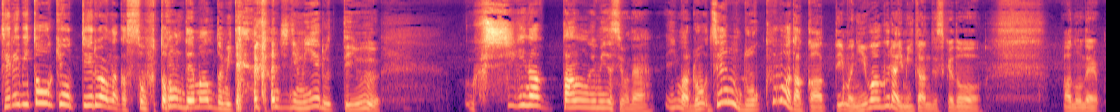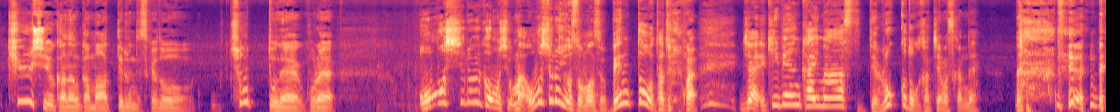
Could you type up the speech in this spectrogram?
テレビ東京っていうよりはなんかソフトオンデマンドみたいな感じに見えるっていう、不思議な番組ですよね。今、全6話だかって今2話ぐらい見たんですけど、あのね、九州かなんか回ってるんですけど、ちょっとね、これ、面白いか面白い。まあ面白い要素もあるんですよ。弁当、例えば、じゃあ駅弁買いますって言って6個とか買っちゃいますからね。で、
